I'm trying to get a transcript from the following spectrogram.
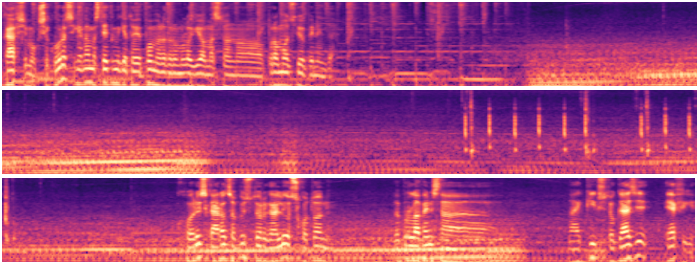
καύσιμο ξεκούραση για να είμαστε έτοιμοι για το επόμενο δρομολόγιό μας στον Promos 250. Χωρίς καρότσα πίσω το εργαλείο σκοτώνει. Δεν προλαβαίνεις να, να αγγίξεις τον γκάζι, έφυγε.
